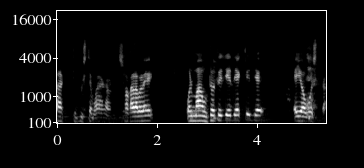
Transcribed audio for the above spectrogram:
তার কিছু বুঝতে পারা গেল না। সকালবেলায় ওর মা উঠোতে যেয়ে দেখছে যে এই অবস্থা।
